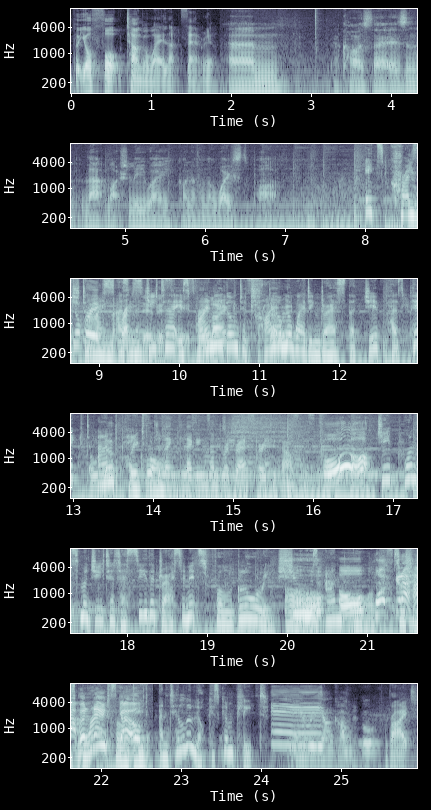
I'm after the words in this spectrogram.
Put your forked tongue away, Luxeria. Um, because there isn't that much leeway kind of on the waist part. It's crunch time as expressive, is Majita is finally like, going to try on the wedding dress that Jip has picked Oh, and look, three paid for. quarter length leggings under a dress, very 2000s. Oh! Jip wants Majita to see the dress in its full glory, shoes Oh, and oh, all. what's so gonna she's happen next, girl? blindfolded until the look is complete. You're really uncomfortable. Right.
